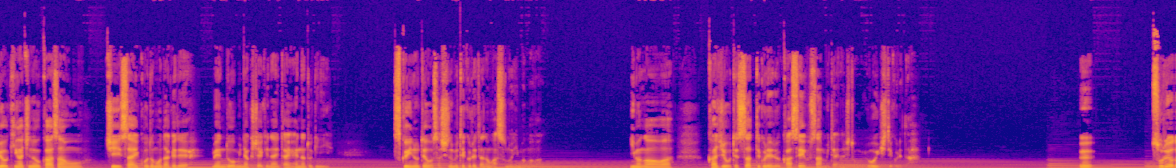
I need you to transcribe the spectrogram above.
病気がちのお母さんを小さい子供だけで面倒を見なくちゃいけない大変な時に救いの手を差し伸べてくれたのがその今川。今川は家事を手伝ってくれる家政婦さんみたいな人を用意してくれた。え、それや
